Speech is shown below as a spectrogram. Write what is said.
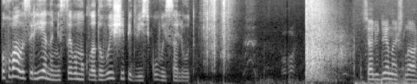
Поховали Сергія на місцевому кладовищі під військовий салют. Ця людина йшла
